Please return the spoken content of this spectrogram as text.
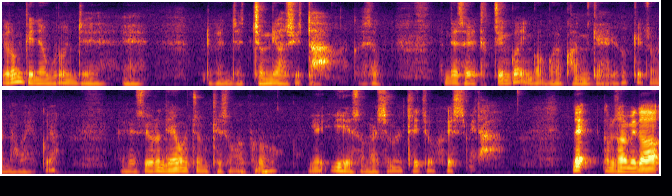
이런 개념으로 이제 예, 우리가 이제 정리할 수 있다. 그래서 현대 사회 특징과 인간과의 관계 이렇게 좀 나와 있고요. 그래서 이런 내용을 좀 계속 앞으로 이- 이해해서 말씀을 드리도록 하겠습니다. 네, 감사합니다.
